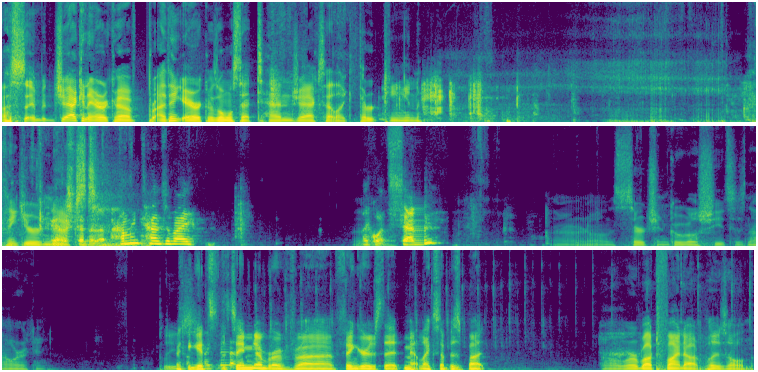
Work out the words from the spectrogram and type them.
I was saying, but Jack and Erica, I think Erica's almost at 10. Jack's at like 13. I think you're Gotta next. step it up. How many times have I? Like what? Seven? I don't know. The search in Google Sheets is not working. Please. I think it's the same number of uh, fingers that Matt likes up his butt. Oh, we're about to find out. Please hold.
